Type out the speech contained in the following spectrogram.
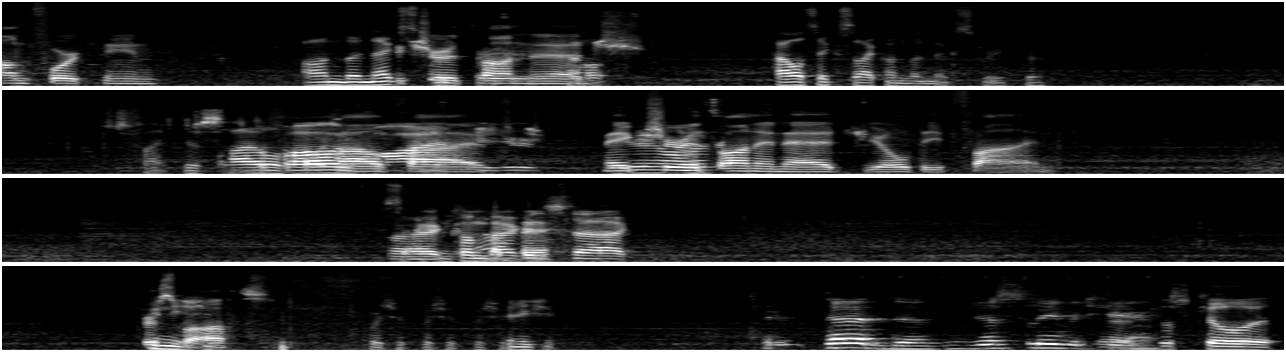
On 14. On the next Make sure it's Reaper, on the Pal- edge. Politics sack on the next Reaper. Just five. Just Defile defile Defile five. five. Peter. Make Peter sure on it's it. on an edge, you'll be fine. Alright, Sacking come back Okay. and stack. First Finish it. boss. Push it, push it, push it. Finish it. It's dead, dude. Just leave it Yeah, here. just kill it.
